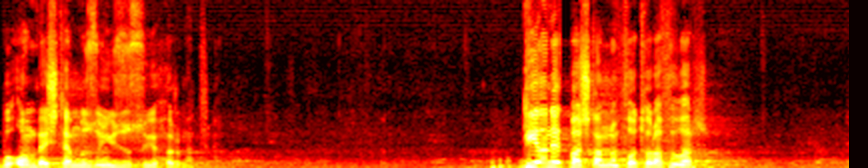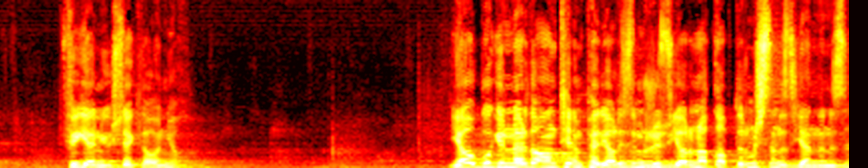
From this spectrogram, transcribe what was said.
Bu 15 Temmuz'un yüzü suyu hürmetine. Diyanet Başkanı'nın fotoğrafı var. Figen Yüksekdağ'ın yok. Ya bugünlerde anti emperyalizm rüzgarına kaptırmışsınız kendinizi.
